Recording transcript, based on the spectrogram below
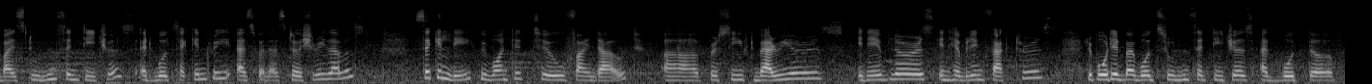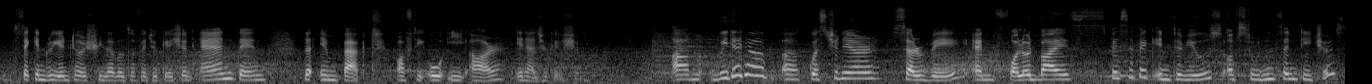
by students and teachers at both secondary as well as tertiary levels. Secondly, we wanted to find out uh, perceived barriers, enablers, inhibiting factors reported by both students and teachers at both the secondary and tertiary levels of education and then the impact of the OER in education. Um, we did a, a, questionnaire survey and followed by specific interviews of students and teachers.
